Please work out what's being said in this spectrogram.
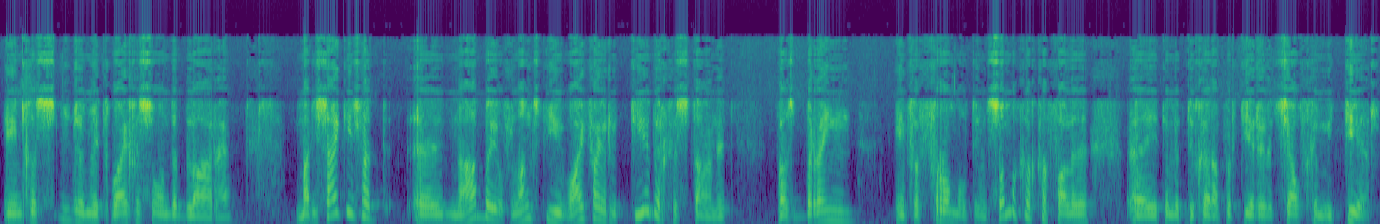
en met baie gesonde blare. Maar die saaitjies wat uh, naby of langs die Wi-Fi roteerder gestaan het, was brein en vervrommeld en sommige gevalle uh, het hulle toe gerapporteer dat dit self gemuteer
